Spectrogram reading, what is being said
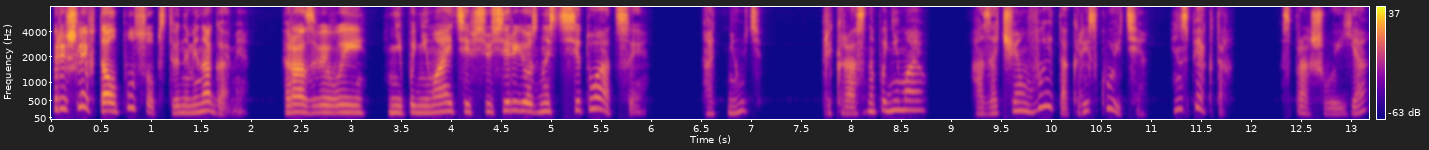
Пришли в толпу собственными ногами. Разве вы не понимаете всю серьезность ситуации?» «Отнюдь. Прекрасно понимаю. А зачем вы так рискуете, инспектор?» — спрашиваю я,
